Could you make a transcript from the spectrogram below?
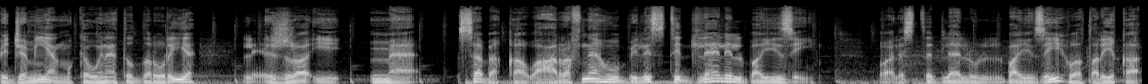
بجميع المكونات الضرورية لإجراء ما سبق وعرفناه بالاستدلال البايزي والاستدلال البايزي هو طريقة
